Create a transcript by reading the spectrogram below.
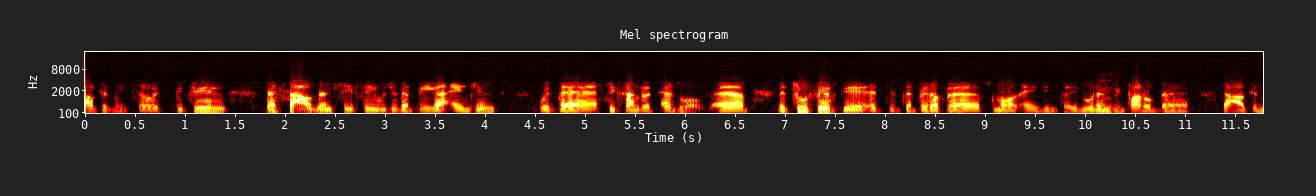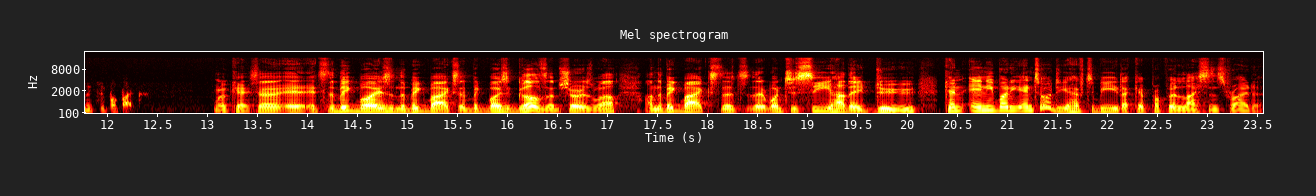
ultimate. So it's between the 1000 cc, which is a bigger engine, with the 600 as well. Uh, the 250, it's, it's, a bit of a small engine, so it wouldn't mm. be part of the, the ultimate superbikes. Okay, so it's the big boys and the big bikes, and big boys and girls, I'm sure as well, on the big bikes that that want to see how they do. Can anybody enter, or do you have to be like a proper licensed rider?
